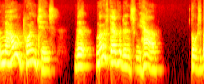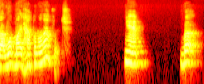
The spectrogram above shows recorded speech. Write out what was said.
and the whole point is that most evidence we have talks about what might happen on average yeah but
